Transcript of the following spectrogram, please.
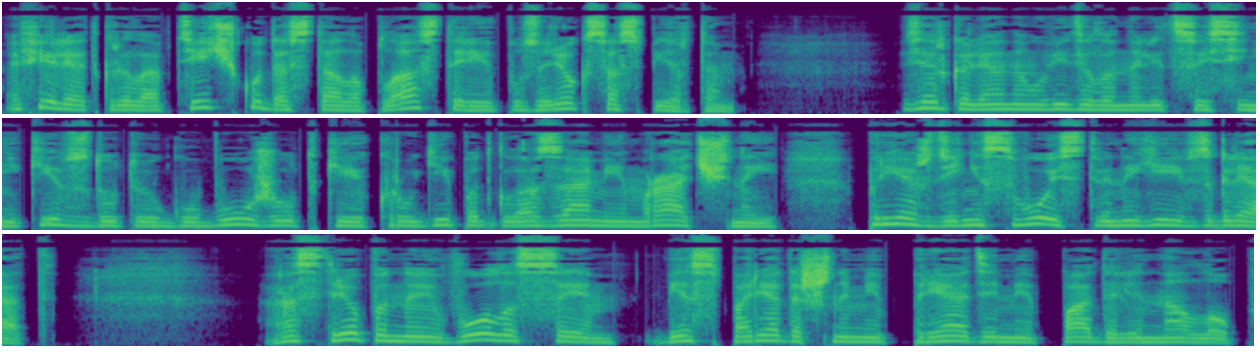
Офелия открыла аптечку, достала пластырь и пузырек со спиртом. В зеркале она увидела на лице синяки, вздутую губу, жуткие круги под глазами и мрачный, прежде несвойственный ей взгляд — Растрепанные волосы беспорядочными прядями падали на лоб.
